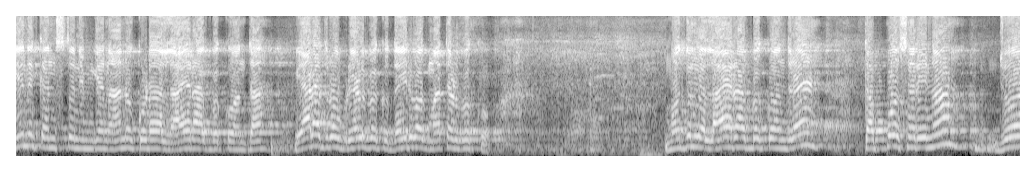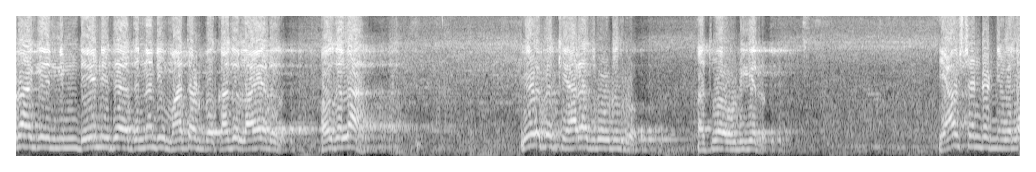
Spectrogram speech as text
ಏನಕ್ಕೆ ಅನಿಸ್ತು ನಿಮಗೆ? ನಾನು ಕೂಡ ಲಾಯರ್ ಆಗಬೇಕು ಅಂತ. ಯಾರಾದರೂ ಒಬ್ರು ಹೇಳಬೇಕು, ಧೈರ್ಯವಾಗಿ ಮಾತಾಡಬೇಕು. ಮೊದಲು ಲಾಯರ್ ಆಗಬೇಕು ಅಂದರೆ ತಪ್ಪೋ ಸರಿನೋ, ಜೋರಾಗಿ ನಿಮ್ದು ಏನಿದೆ ಅದನ್ನು ನೀವು ಮಾತಾಡ್ಬೇಕು. ಅದು ಲಾಯರ್. ಹೌದಲ್ಲ? ಹೇಳ್ಬೇಕು ಯಾರಾದರೂ ಹುಡುಗರು ಅಥವಾ ಹುಡುಗಿರು. ಯಾವ ಸ್ಟ್ಯಾಂಡರ್ಡ್ ನೀವೆಲ್ಲ?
